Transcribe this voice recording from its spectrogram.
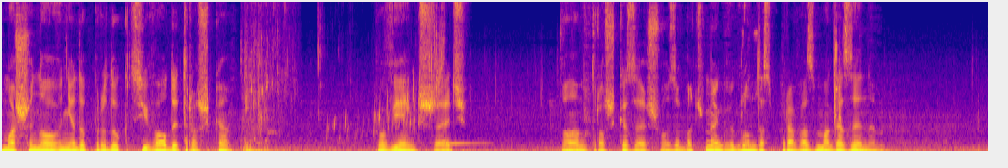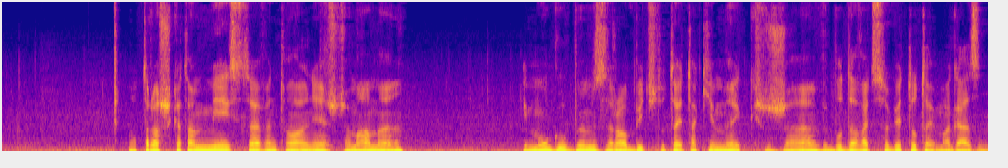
maszynownię do produkcji wody troszkę powiększyć. To nam troszkę zeszło. Zobaczmy jak wygląda sprawa z magazynem. No troszkę tam miejsca ewentualnie jeszcze mamy. I mógłbym zrobić tutaj taki myk, że wybudować sobie tutaj magazyn.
